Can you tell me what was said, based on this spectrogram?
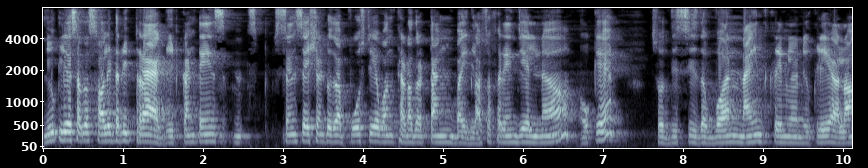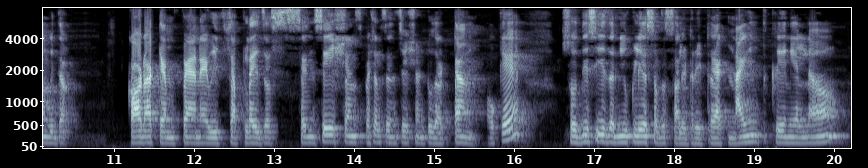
nucleus of the solitary tract. It contains sensation to the posterior one third of the tongue by glossopharyngeal nerve. Okay. So this is the one ninth cranial nuclei along with the chorda tympani which supplies the sensation, special sensation to the tongue. Okay. So this is the nucleus of the solitary tract, ninth cranial nerve.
